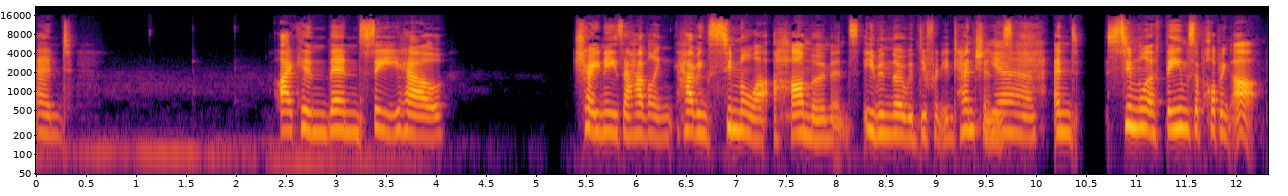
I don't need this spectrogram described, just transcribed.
And I can then see how trainees are having having similar aha moments, even though with different intentions. Yeah. And similar themes are popping up.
